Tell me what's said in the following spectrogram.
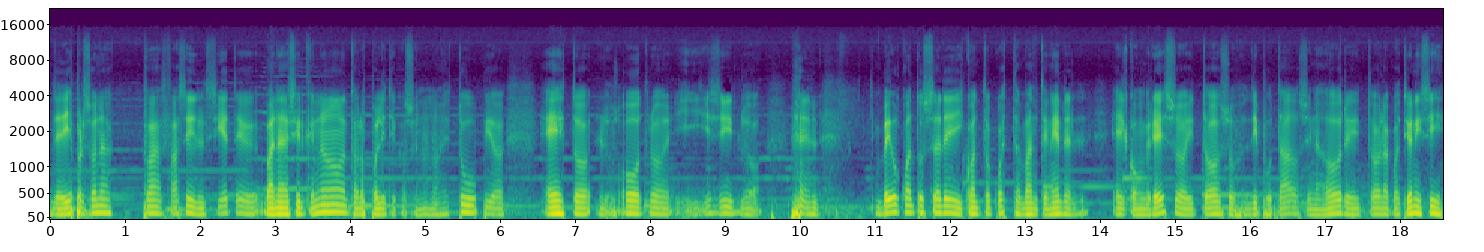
de 10 personas, fácil 7 van a decir que no, todos los políticos son unos estúpidos, esto, los otros, y, y sí, lo, veo cuánto sale y cuánto cuesta mantener el, Congreso y todos sus diputados, senadores y toda la cuestión. Y sí,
